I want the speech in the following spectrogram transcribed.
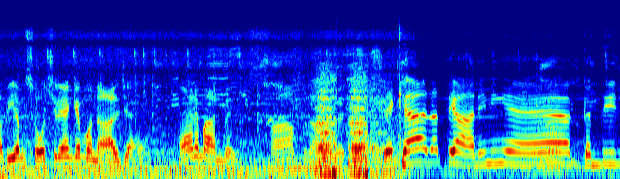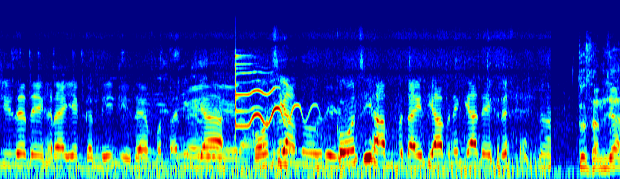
अभी हम सोच रहे हैं कि मोनाल जाएँ। है रमान भाई? हाँ मुनाफा देखा है ध्यान ही नहीं है? गंदी चीज़ें देख रहा है ये गंदी चीज़ें पता नहीं क्या। कौन सी आप कौन सी आप बताई थी? आपने क्या देख रहे थे तू समझा?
